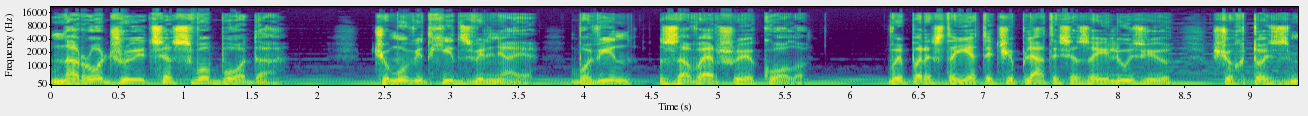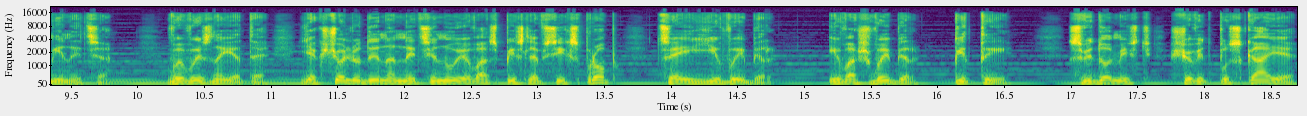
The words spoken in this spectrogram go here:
народжується свобода. Чому відхід звільняє? Бо він завершує коло. Ви перестаєте чіплятися за ілюзію, що хтось зміниться. Ви визнаєте, якщо людина не цінує вас після всіх спроб, це її вибір. І ваш вибір піти. Свідомість, що відпускає,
